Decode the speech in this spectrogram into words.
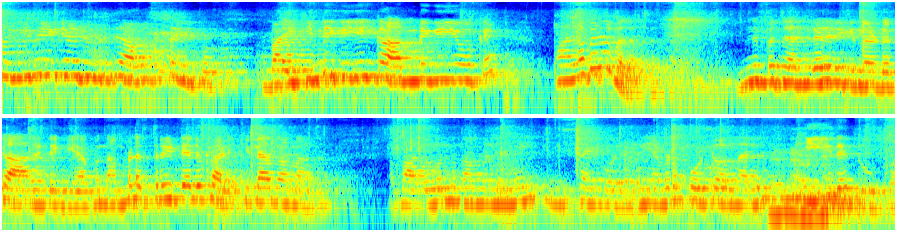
അങ്ങനെയൊക്കെയാണ് ഇവിടുത്തെ അവസ്ഥ ഇപ്പോൾ ബൈക്കിന്റെ കീയും കാറിന്റെ കീയും ഒക്കെ പല പല പല പല. ഇന്നിപ്പോൾ ജനലിരിക്കുന്നുണ്ട് കാറിന്റെ കീ. അപ്പോൾ നമ്മൾ എത്ര ഇട്ടാലും പഠിക്കില്ല എന്നുള്ളതാണ്. അപ്പൊ അതുകൊണ്ട് നമ്മൾ ഇനി മിസ്സായി പോലെ ഇനി എവിടെ പോയിട്ട് വന്നാലും കീയുടെ തൂക്കുക.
